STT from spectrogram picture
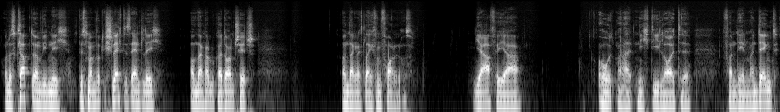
Und es klappt irgendwie nicht, bis man wirklich schlecht ist endlich. Und dann kommt Luka Doncic. Und dann geht es gleich von vorne los. Jahr für Jahr holt man halt nicht die Leute, von denen man denkt,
